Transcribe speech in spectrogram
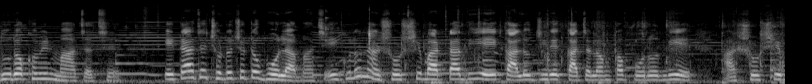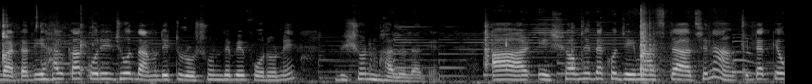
দু রকমের মাছ আছে। এটা আছে ছোট ছোট ভোলা মাছ, এগুলো না সর্ষে বাটা দিয়ে কালো জিরে, কাঁচা লঙ্কা ফোড়ন দিয়ে আর সর্ষে বাটা দিয়ে হালকা করে ঝোল, তার মধ্যে একটু রসুন দেবে ফোড়নে, ভীষণ ভালো লাগে। আর এর সঙ্গে দেখো যেই মাছটা আছে না, এটা কেউ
